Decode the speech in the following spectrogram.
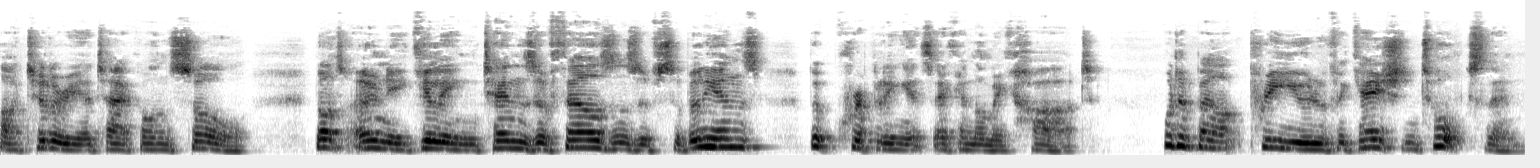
artillery attack on Seoul, not only killing tens of thousands of civilians, but crippling its economic heart. What about pre-unification talks then?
